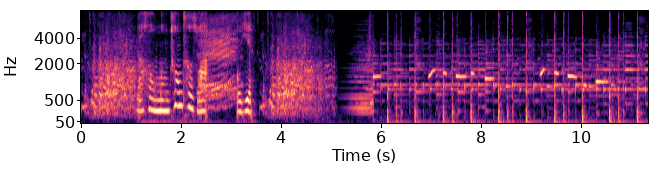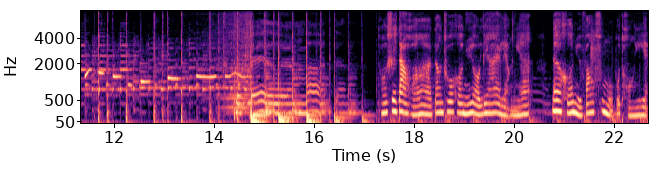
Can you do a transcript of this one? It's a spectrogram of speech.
你！”然后猛冲厕所。哦耶！同事大黄啊，当初和女友恋爱两年，奈何女方父母不同意。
